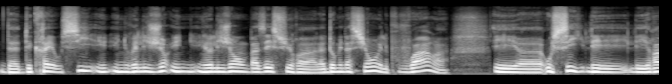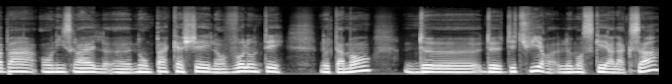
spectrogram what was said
de, de créer aussi une, une religion, une, une religion basée sur euh, la domination et le pouvoir. Et euh, aussi, les, les rabbins en Israël euh, n'ont pas caché leur volonté, notamment, de, de détruire le mosquée Al-Aqsa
